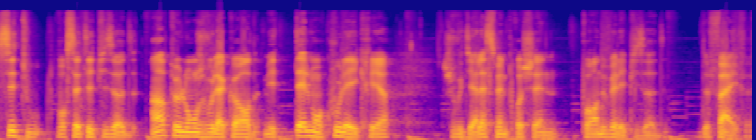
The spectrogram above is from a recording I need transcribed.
C'est tout pour cet épisode. Un peu long, je vous l'accorde, mais tellement cool à écrire. Je vous dis à la semaine prochaine pour un nouvel épisode de Five.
